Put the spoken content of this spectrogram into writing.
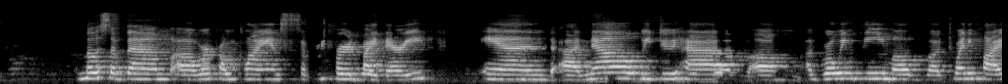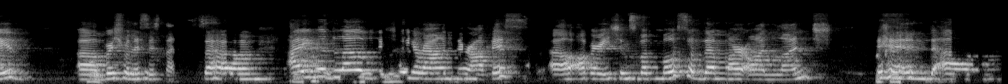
Most of them uh, were from clients referred by Terry. And uh, now we do have um, a growing team of uh, 25 uh, virtual assistants. So I would love to show you around their office operations, but most of them are on lunch. And um,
